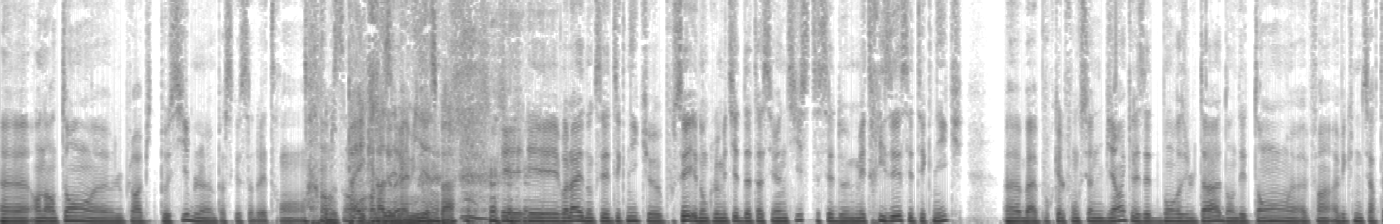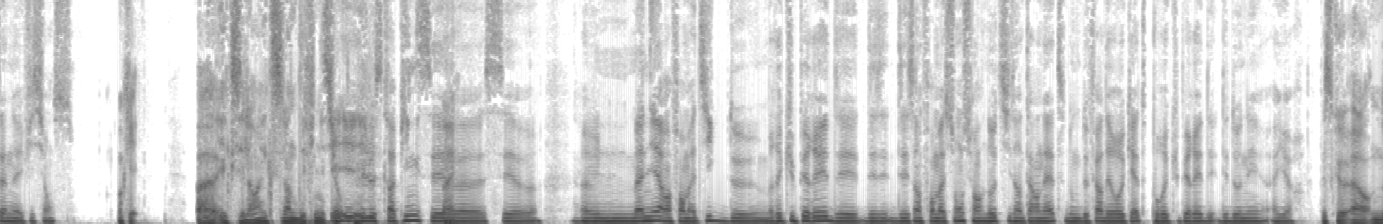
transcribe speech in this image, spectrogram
Euh, en un temps euh, le plus rapide possible, parce que ça doit être en. Pour ne en- pas en écraser direct. mamie, n'est-ce pas et, et voilà, et donc c'est des techniques euh, poussées. Et donc le métier de data scientist, c'est de maîtriser ces techniques bah, pour qu'elles fonctionnent bien, qu'elles aient de bons résultats dans des temps, euh, enfin avec une certaine efficience. Euh, Excellent, excellente définition. et- et le scrapping, c'est Ouais. euh, c'est euh, une manière informatique de récupérer des, des, des informations sur un autre site internet, donc de faire des requêtes pour récupérer des, des données ailleurs. Parce que alors, on,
